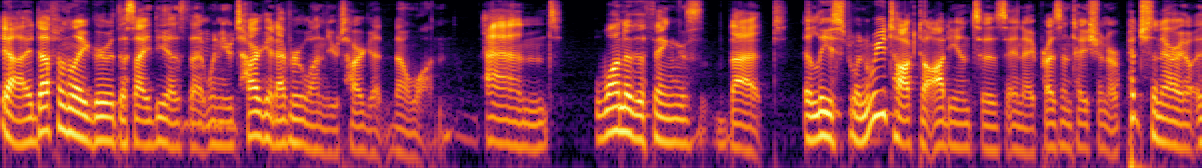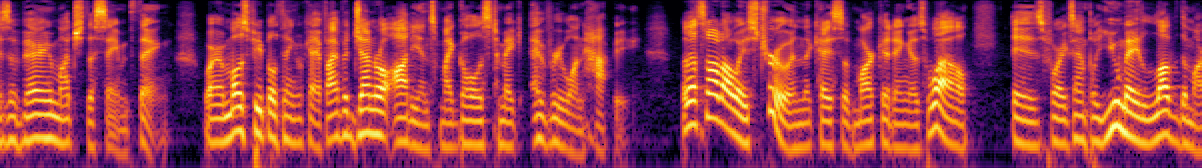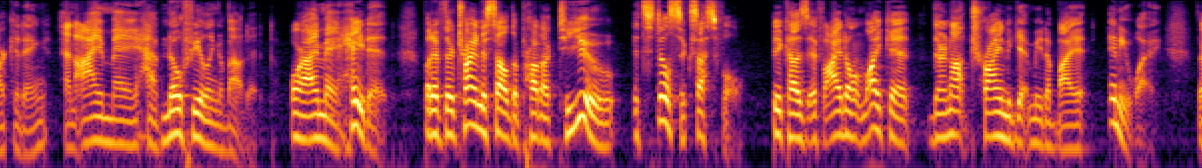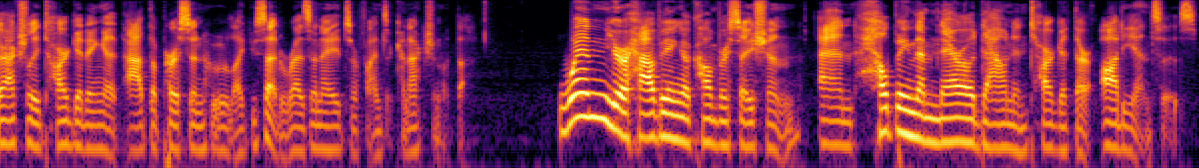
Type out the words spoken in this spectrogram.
Yeah, I definitely agree with this idea is that when mm-hmm. you target everyone, you target no one. And one of the things that at least when we talk to audiences in a presentation or pitch scenario is a very much the same thing where most people think okay if i have a general audience my goal is to make everyone happy but that's not always true in the case of marketing as well is for example you may love the marketing and i may have no feeling about it or i may hate it but if they're trying to sell the product to you it's still successful because if I don't like it, they're not trying to get me to buy it anyway. They're actually targeting it at the person who, like you said, resonates or finds a connection with that. When you're having a conversation and helping them narrow down and target their audiences,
